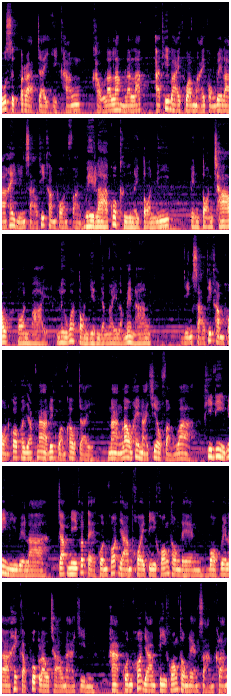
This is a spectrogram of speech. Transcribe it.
รู้สึกประหลาดใจอีกครั้ง เขาละล่ำละลัก อธิบายความหมายของเวลาให้หญิงสาวที่คำพรฟัง เวลาก็คือในตอนนี้ เป็นตอนเช้า ตอนบ่าย หรือว่าตอนเย็นยังไงล่ะแม่นาง หญิงสาวที่คำพรก็พยักหน้าด้วยความเข้าใจ นางเล่าให้นายเชี่ยวฟังว่า ที่นี่ไม่มีเวลา จะมีก็แต่คนเคาะยามคอยตีค้องทองแดง บอกเวลาให้กับพวกเราชาวนาคิน หากคนเคาะยามตีค้องทองแดงสามครั้ง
